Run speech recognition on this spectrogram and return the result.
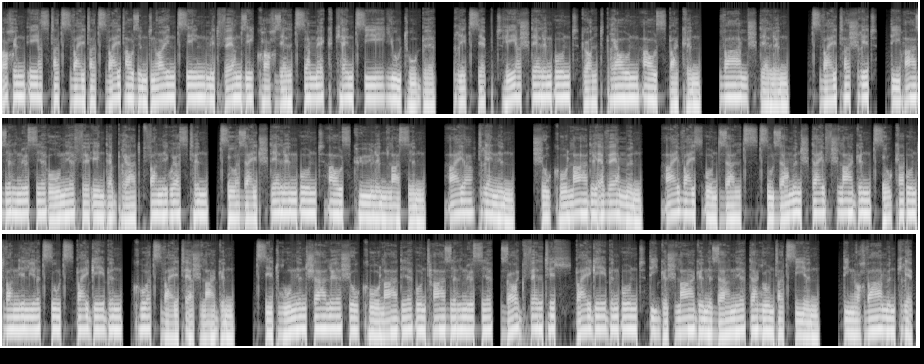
Kochen 1.2.2019 mit Fernsehkoch Seltzer McKenzie YouTube. Rezept herstellen und goldbraun ausbacken. Warmstellen. Zweiter Schritt, die Haselnüsse ohne Für in der Bratpfanne rösten, zur Seite stellen und auskühlen lassen. Eier trennen, Schokolade erwärmen, Eiweiß und Salz zusammen steif schlagen, Zucker und Vanillezugs beigeben, kurz weiterschlagen. Zitronenschale, Schokolade und Haselnüsse sorgfältig beigeben und die geschlagene Sahne darunter ziehen. Die noch warmen Crepe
